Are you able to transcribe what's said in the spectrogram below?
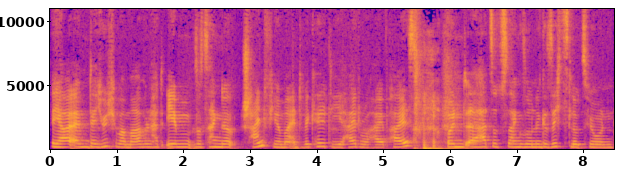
Ja, ähm, der YouTuber Marvin hat eben sozusagen eine Scheinfirma entwickelt, die Hydrohype heißt und äh, hat sozusagen so eine Gesichtslotion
